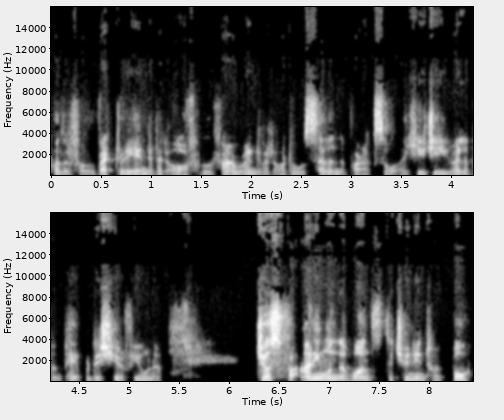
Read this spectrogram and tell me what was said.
whether from a veterinary end of it or from a farmer end of it or those selling the product. So a hugely relevant paper this year, Fiona. Just for anyone that wants to tune into it, both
